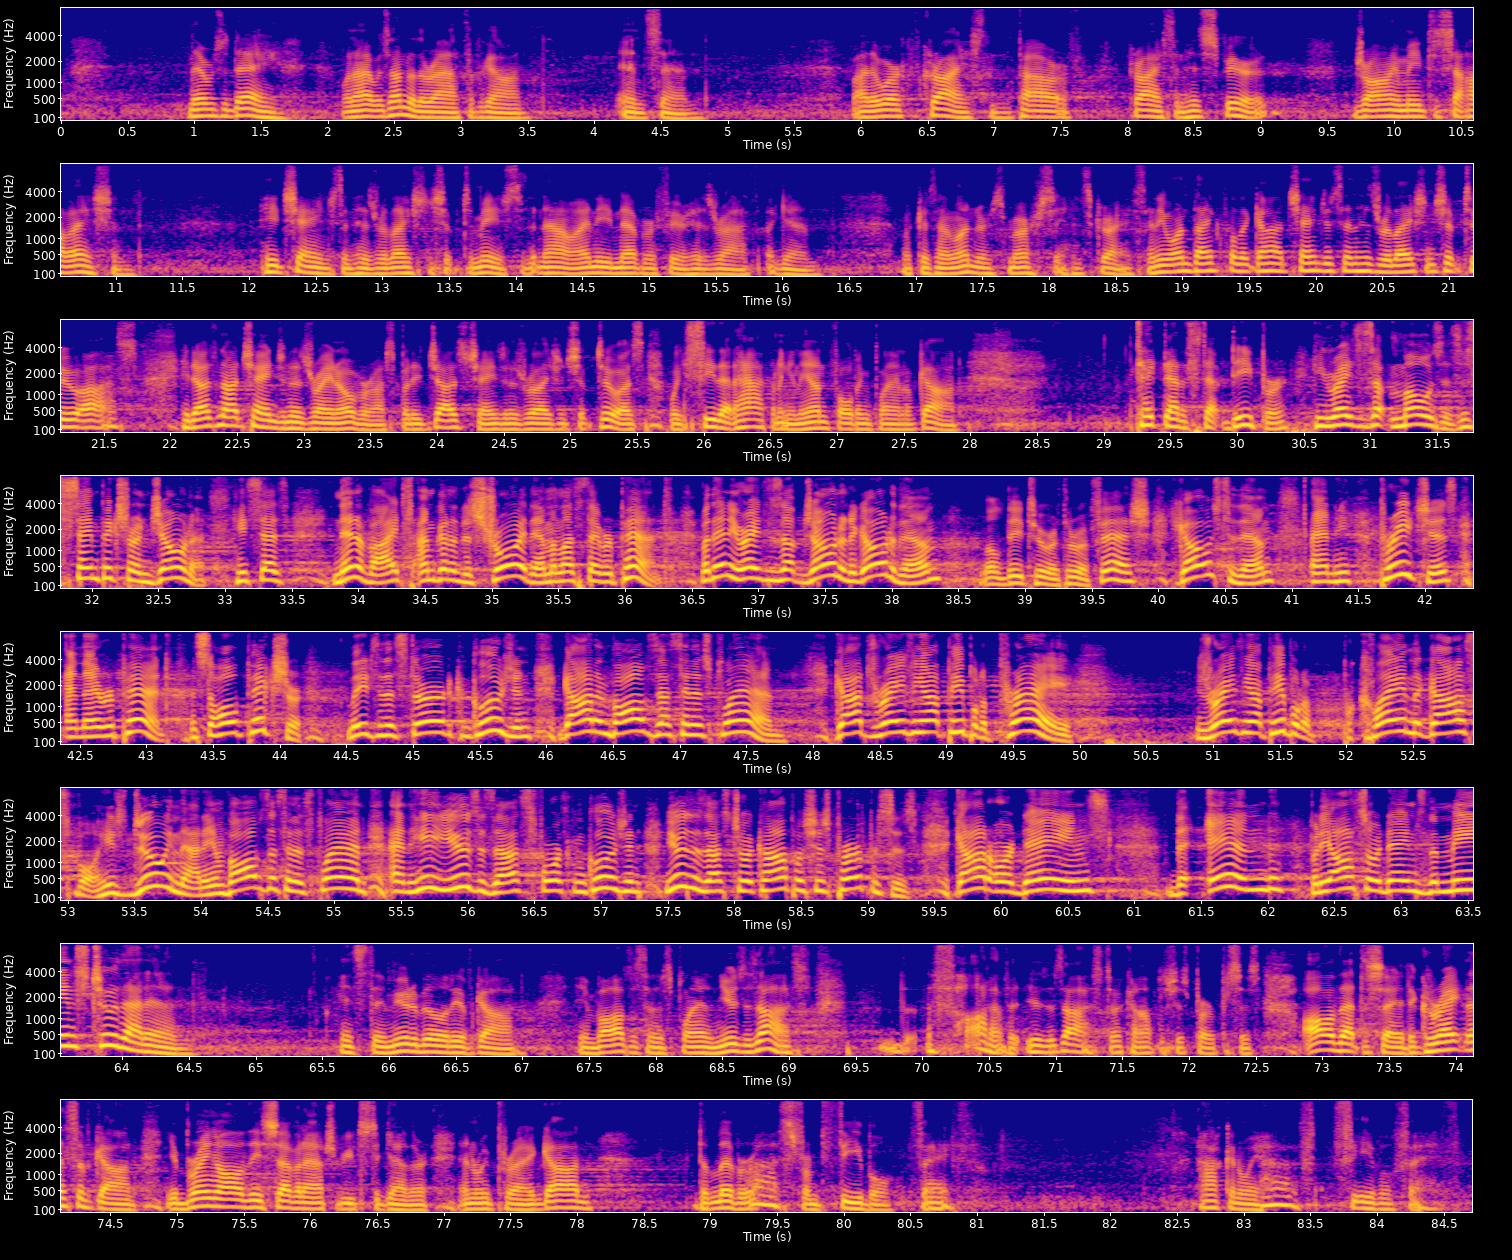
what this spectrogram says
there was a day when I was under the wrath of God and sin. By the work of Christ and the power of Christ and His Spirit drawing me to salvation, He changed in His relationship to me so that now I need never fear His wrath again because I'm under His mercy and His grace. Anyone thankful that God changes in His relationship to us? He does not change in His reign over us, but He does change in His relationship to us. We see that happening in the unfolding plan of God take that a step deeper, he raises up Moses. It's the same picture in Jonah. He says, Ninevites, I'm going to destroy them unless they repent. But then he raises up Jonah to go to them, a little detour through a fish, goes to them, and he preaches, and they repent. It's the whole picture. Leads to this third conclusion God involves us in his plan. God's raising up people to pray He's raising up people to proclaim the gospel. He's doing that. He involves us in his plan, and he uses us, fourth conclusion, uses us to accomplish his purposes. God ordains the end, but he also ordains the means to that end. It's the immutability of God. He involves us in his plan and uses us the, thought of it uses us to accomplish his purposes. All of that to say, the greatness of God, you bring all of these seven attributes together, and we pray, God, deliver us from feeble faith. How can we have feeble faith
